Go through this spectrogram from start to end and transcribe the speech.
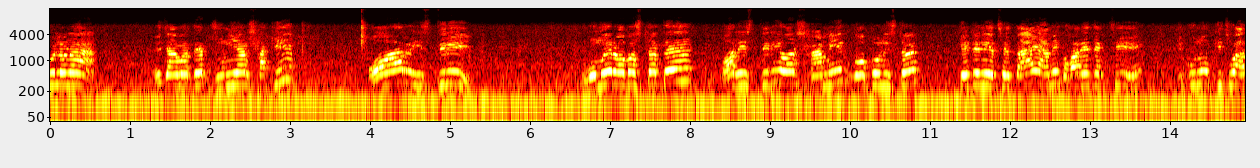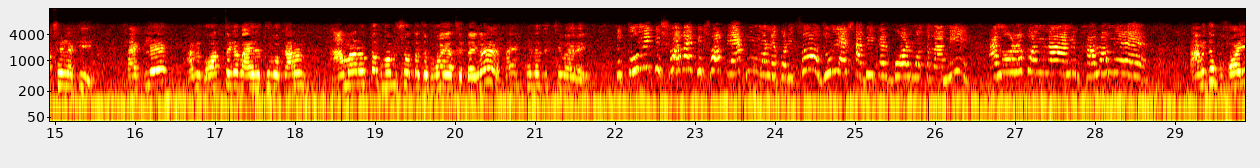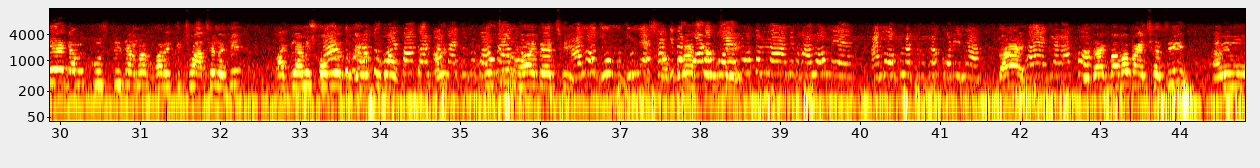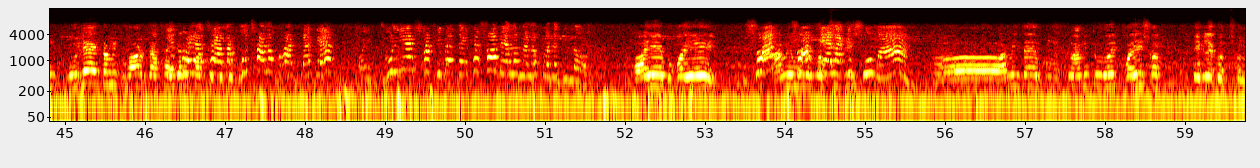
বলল না এই যে আমাদের জুনিয়র সাকিব ওর স্ত্রী। ঘুমের অবস্থাতে ওর স্ত্রী ওর স্বামীর গোপন স্থান কেটে নিয়েছে। তাই আমি ঘরে দেখছি যে কোনো কিছু আছে নাকি? থাকলে আমি ঘর থেকে বাইরে তুলবো কারণ আমারও তো ভবিষ্যৎ আছে ভয় আছে তাই না? তাই ফেলে দিচ্ছি বাইরে। তুমি কি সবাইকে সব এক মনে করিস জুনিয়র সাবিকের বর মতন আমি আমি ওরকম না আমি ভালো মেয়ে আমি তো ভয়ে আমি খুঁজছি যে আমার ঘরে কিছু আছে নাকি? থাকলে আমি তো ঘরে তোমার তো ভয় ভয় প্রচুর ভয় পেয়েছি। ভালো তাই? হ্যাঁ দেখ বাবা পাইছি আমি বুঝলে তো আমি ঘর যাচাই করে করেছে। ভয়ে ভয়ে। আমি মনে করছি আমি তো আমি তো ওই ভয়েই সব এগুলো করছিল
